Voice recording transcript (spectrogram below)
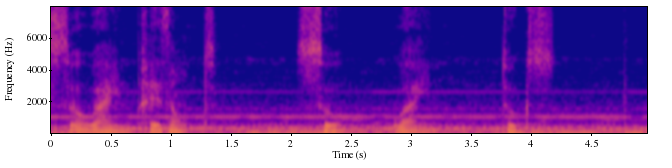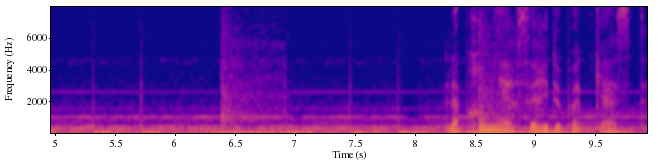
So Wine présente So Wine Talks. La première série de podcasts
